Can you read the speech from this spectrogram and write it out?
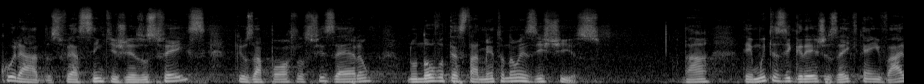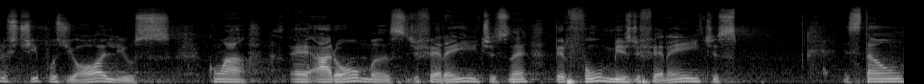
curados. Foi assim que Jesus fez, que os apóstolos fizeram. No Novo Testamento não existe isso. Tá? Tem muitas igrejas aí que têm vários tipos de óleos com a, é, aromas diferentes, né? perfumes diferentes. Estão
